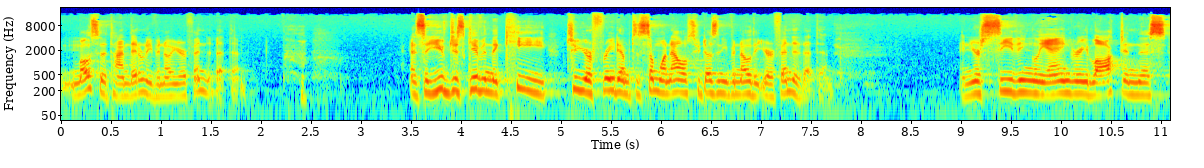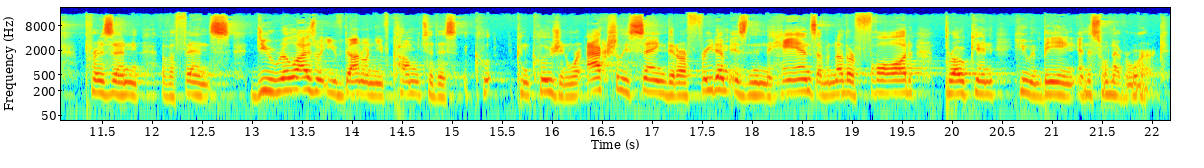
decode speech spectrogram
most of the time, they don't even know you're offended at them. and so you've just given the key to your freedom to someone else who doesn't even know that you're offended at them. And you're seethingly angry, locked in this prison of offense. Do you realize what you've done when you've come to this cl- conclusion? We're actually saying that our freedom is in the hands of another flawed, broken human being, and this will never work.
